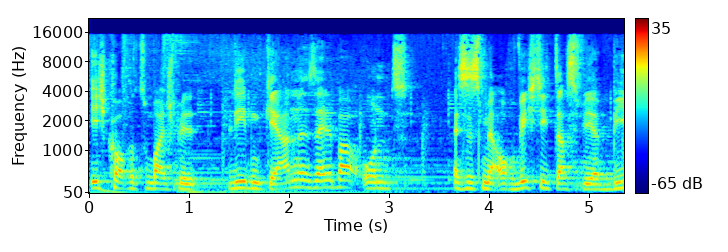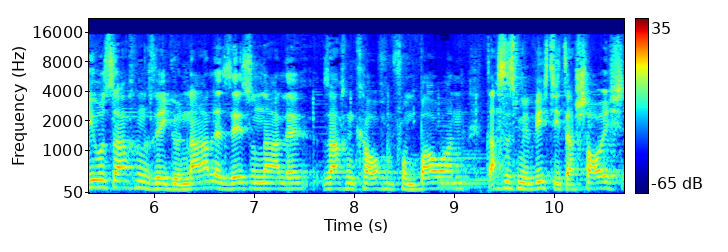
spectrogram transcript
Ich koche zum Beispiel liebend gerne selber und es ist mir auch wichtig, dass wir Bio-Sachen, regionale, saisonale Sachen kaufen vom Bauern. Das ist mir wichtig. Da schaue ich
